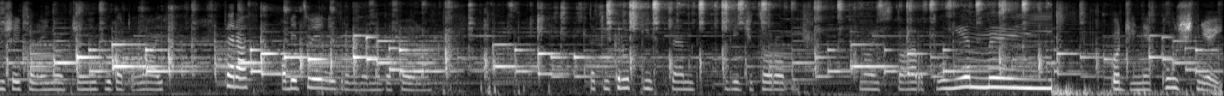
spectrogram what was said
Dzisiaj kolejny odcinek z Gato Live. Teraz obiecuję nie zrobię żadnego faila. Taki krótki wstęp, wiecie co robić. No i startujemy. Godzinę później.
